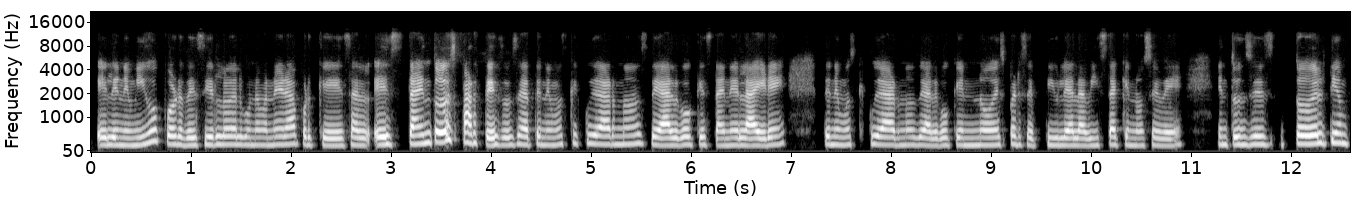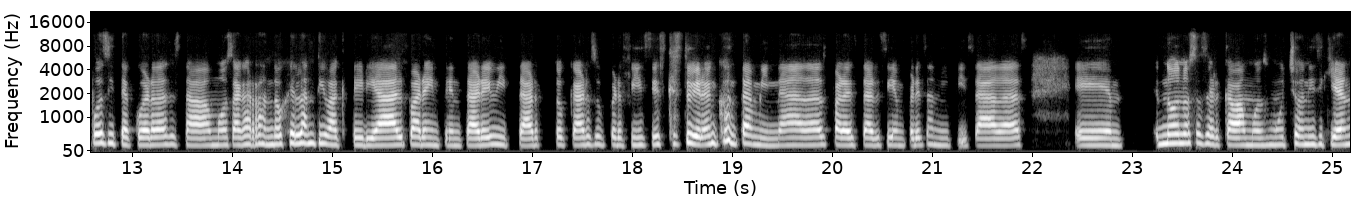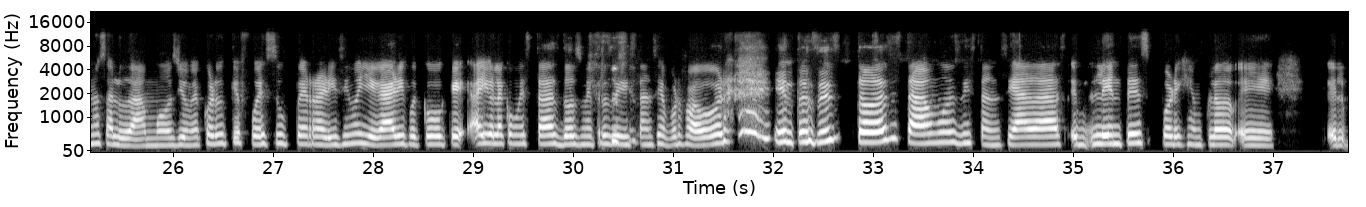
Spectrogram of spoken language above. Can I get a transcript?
el enemigo, por decirlo de alguna manera, porque está en todas partes, o sea, tenemos que cuidarnos de algo que está en el aire, tenemos que cuidarnos de algo que no es perceptible a la vista, que no se ve. Entonces, todo el tiempo, si te acuerdas, estábamos agarrando gel antibacterial para intentar evitar tocar superficies que estuvieran contaminadas, para estar siempre sanitizadas. Em, no nos acercábamos mucho, ni siquiera nos saludamos. Yo me acuerdo que fue súper rarísimo llegar y fue como que, ay, hola, ¿cómo estás? Dos metros de distancia, por favor. Entonces, todas estábamos distanciadas. Em, lentes, por ejemplo, eh,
